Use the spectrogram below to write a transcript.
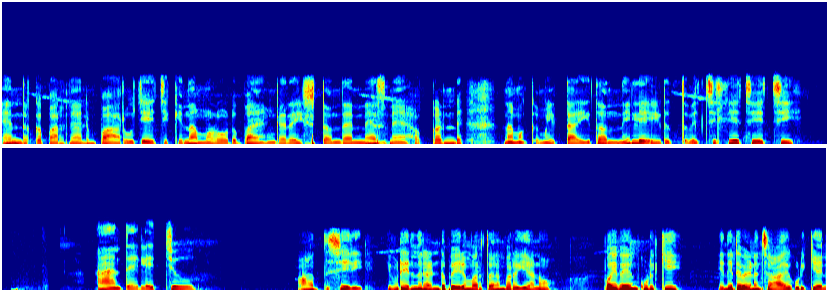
എന്തൊക്കെ പറഞ്ഞാലും പാറു ചേച്ചിക്ക് നമ്മളോട് ഭയങ്കര ഇഷ്ടം തന്നെ. സ്നേഹമൊക്കെ ഉണ്ട്. നമുക്ക് മിഠായി തന്നില്ലേ? എടുത്തു വെച്ചില്ലേ ചേച്ചി? അതെ അത് ശരി. ഇവിടെ ഇരുന്ന് രണ്ടു പേരും വർത്തമാനം പറയുകയാണോ? പോയി വേഗം കുളിക്കി. എന്നിട്ട് വേണം ചായ കുടിക്കാൻ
